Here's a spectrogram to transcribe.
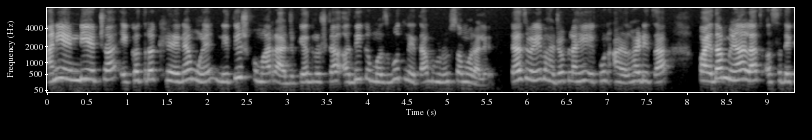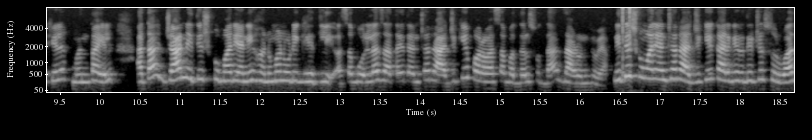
आणि एनडीएच्या एकत्र खेळण्यामुळे नितीश कुमार राजकीय दृष्ट्या अधिक मजबूत नेता म्हणून समोर आले त्याचवेळी भाजपलाही एकूण आघाडीचा फायदा मिळालाच असं देखील म्हणता येईल. आता ज्या नितीश कुमार यांनी हनुमान उडी घेतली असं बोललं जात आहे त्यांच्या राजकीय प्रवासाबद्दल सुद्धा जाणून घेऊया. नितीश कुमार यांच्या राजकीय कारकिर्दीची सुरुवात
